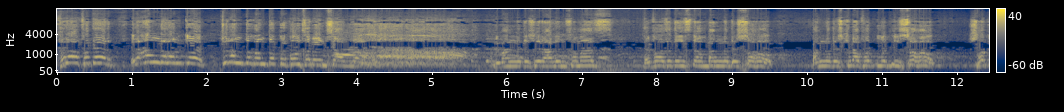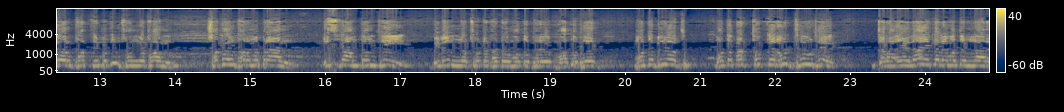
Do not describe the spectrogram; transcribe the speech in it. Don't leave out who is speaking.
Speaker 1: খেলাফতের এই আন্দোলনকে চূড়ান্ত গন্তব্যে পৌঁছাবে ইনশাআল্লাহ। বাংলাদেশের আলেম সমাজ হেফাজতে ইসলাম বাংলাদেশ সহ বাংলাদেশ খিলাফত মজলিস সহ সকল ভাতৃপ্রতিম সংগঠন সকল ধর্মপ্রাণ ইসলামপন্থী বিভিন্ন ছোটখাটো মতভেদ মতভেদ মতবিরোধ মত পার্থক্যের ঊর্ধ্বে উঠে যারা এলায় কালেমতুল্লাহর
